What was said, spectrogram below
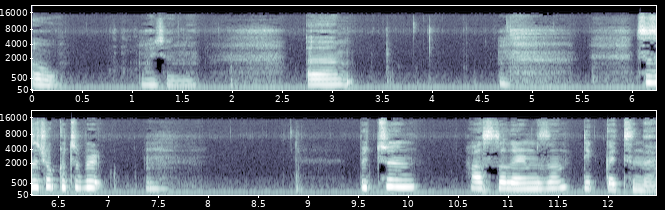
Oh. Vay canına. Ee, size çok kötü bir... Bütün hastalarımızın dikkatine.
